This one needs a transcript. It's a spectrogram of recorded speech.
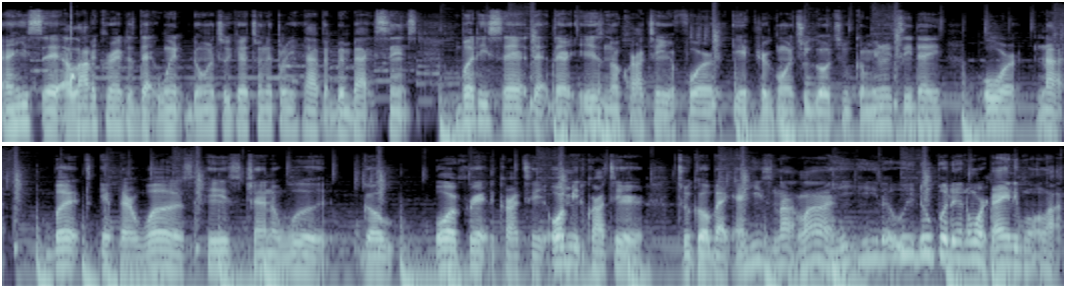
and he said a lot of creators that went during 2K23 haven't been back since. But he said that there is no criteria for if you're going to go to Community Day or not. But if there was, his channel would go or create the criteria or meet the criteria to go back. And he's not lying. He he do, he do put in the work. I ain't even gonna lie.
